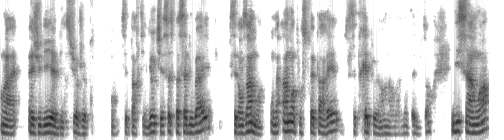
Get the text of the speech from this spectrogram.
Ouais. Et je lui dis, eh bien sûr, je prends. C'est parti. Il dit, ok, ça se passe à Dubaï c'est dans un mois. On a un mois pour se préparer. C'est très peu, hein, normalement, tu as du temps. Il dit, c'est un mois.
